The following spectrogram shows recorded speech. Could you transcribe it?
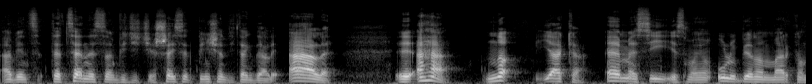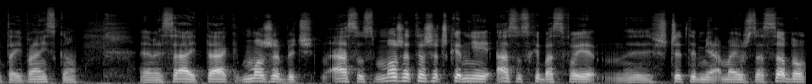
a więc te ceny są, widzicie, 650 i tak dalej, ale Aha, no jaka? MSI jest moją ulubioną marką tajwańską. MSI, tak, może być Asus, może troszeczkę mniej. Asus chyba swoje y, szczyty mia, ma już za sobą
